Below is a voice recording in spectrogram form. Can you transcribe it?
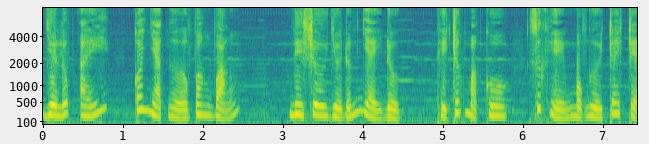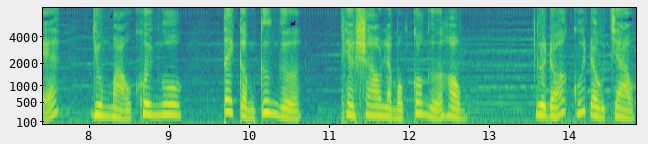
Giờ lúc ấy, Có nhạc ngựa văng vẳng. Ni sư vừa đứng dậy được, Thì trước mặt cô xuất hiện một người trai trẻ, Dung mạo khôi ngô, Tay cầm cương ngựa, Theo sau là một con ngựa hồng. Người đó cúi đầu chào.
